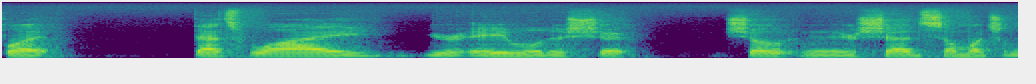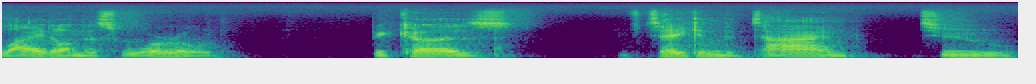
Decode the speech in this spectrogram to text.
But that's why you're able to show, show or shed so much light on this world because you've taken the time to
